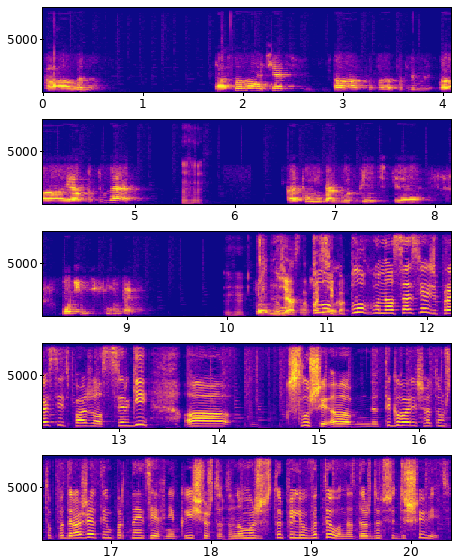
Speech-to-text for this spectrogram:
А, вы- Основная часть товаров, которые потребля- а, я употребляю, Мгм, поэтому, как бы, в принципе, очень сильно... мгм. Ну, Ясно, плохо, спасибо. плохо у нас со связью, простите, пожалуйста. Сергей, а, слушай, а, ты говоришь о том, что подорожает импортная техника, еще что-то, но мы же вступили в ВТО, у нас должно все дешеветь.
